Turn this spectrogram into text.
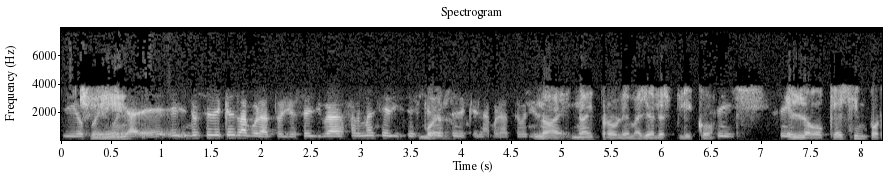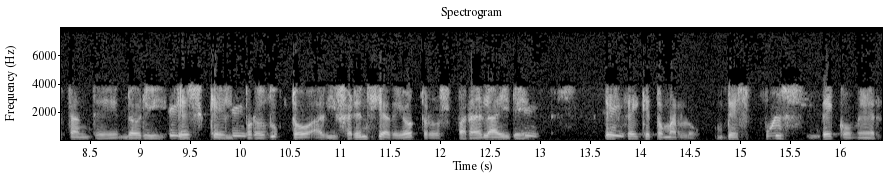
digo, pues Sí. voy a- eh, eh, no sé de qué es laboratorio. O sea, iba a la farmacia y dices que Bueno, no sé de qué es laboratorio. No hay, no hay problema, yo le explico. Sí, sí. Lo que es importante, Dori, es que el producto, a diferencia de otros para el aire, es que hay que tomarlo después de comer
